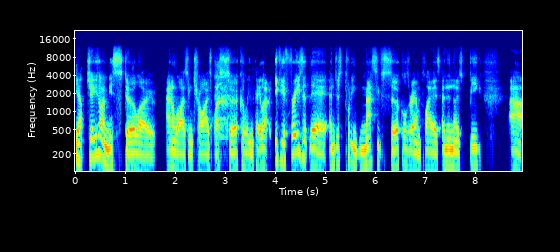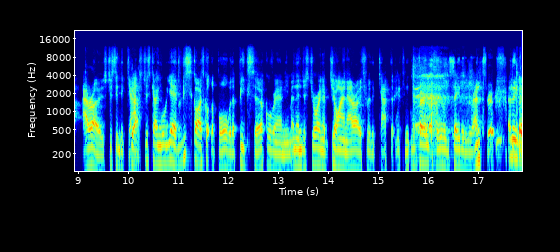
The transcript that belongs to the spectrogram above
Yeah. Geez, I miss Sterlo analysing tries by circling people. Like, if you freeze it there and just putting massive circles around players and then those big uh, arrows just into gaps, Yeah. just going, well, yeah, this guy's got the ball with a big circle around him, and then just drawing a giant arrow through the cap that we can very clearly see that he ran through, and then go,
